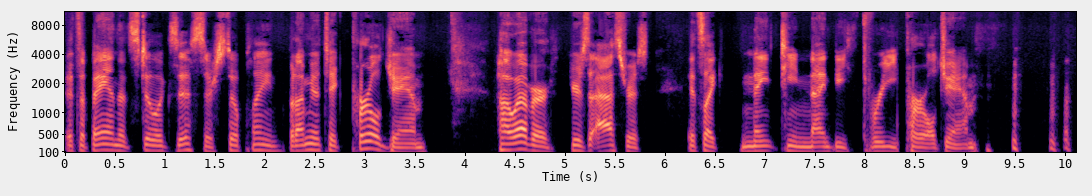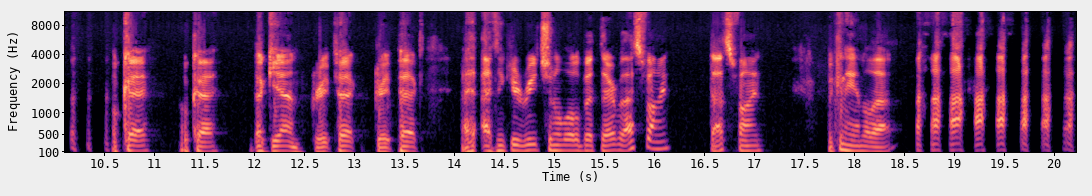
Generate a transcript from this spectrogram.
It's a band that still exists. They're still playing, but I'm going to take Pearl Jam. However, here's the asterisk. It's like 1993 Pearl Jam. Okay. Okay. Again, great pick. Great pick. I, I think you're reaching a little bit there, but that's fine. That's fine. We can handle that.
